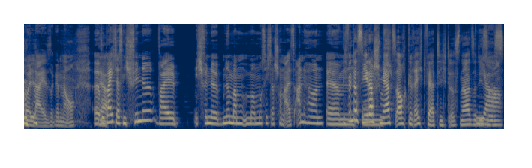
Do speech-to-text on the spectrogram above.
heul leise, genau. Äh, Ja. Wobei ich das nicht finde, weil ich finde, ne, man, man muss sich das schon alles anhören. Ähm, Ich finde, dass jeder Schmerz auch gerechtfertigt ist. Ne? Also dieses Ja.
